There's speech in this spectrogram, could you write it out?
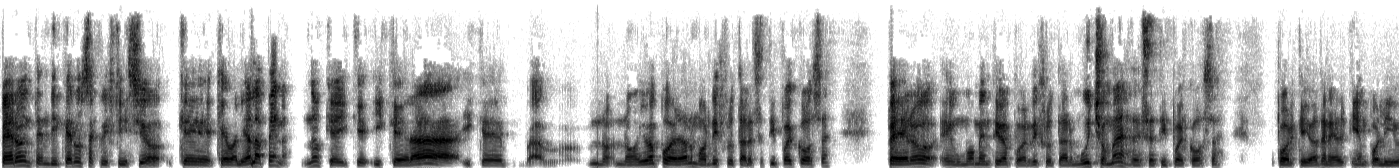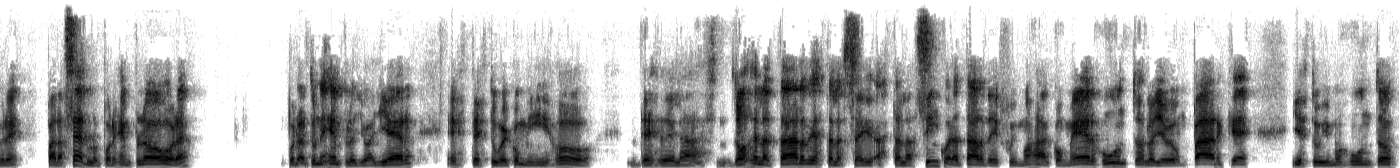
pero entendí que era un sacrificio que, que valía la pena, ¿no? Que, que, y que era, y que ah, no, no, iba a poder a lo disfrutar ese tipo de cosas, pero en un momento iba a poder disfrutar mucho más de ese tipo de cosas, porque iba a tener el tiempo libre para hacerlo. Por ejemplo, ahora, por darte un ejemplo, yo ayer este, estuve con mi hijo desde las 2 de la tarde hasta las, 6, hasta las 5 de la tarde y fuimos a comer juntos, lo llevé a un parque y estuvimos juntos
